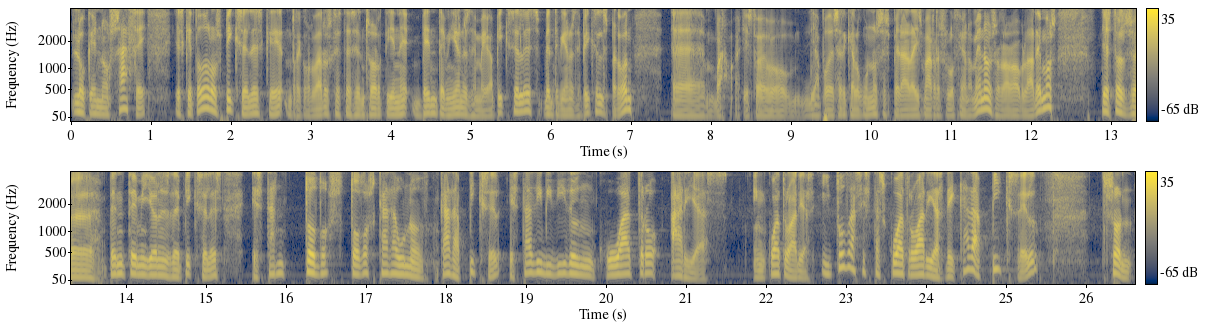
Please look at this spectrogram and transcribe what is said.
lo que nos hace es que todos los píxeles, que recordaros que este sensor tiene 20 millones de megapíxeles, 20 millones de píxeles, perdón, eh, bueno, aquí esto ya puede ser que algunos esperarais más resolución o menos, ahora lo hablaremos, de estos 20 eh, millones de píxeles están todos, todos, cada uno, cada píxel está dividido en cuatro áreas, en cuatro áreas, y todas estas cuatro áreas de cada píxel son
